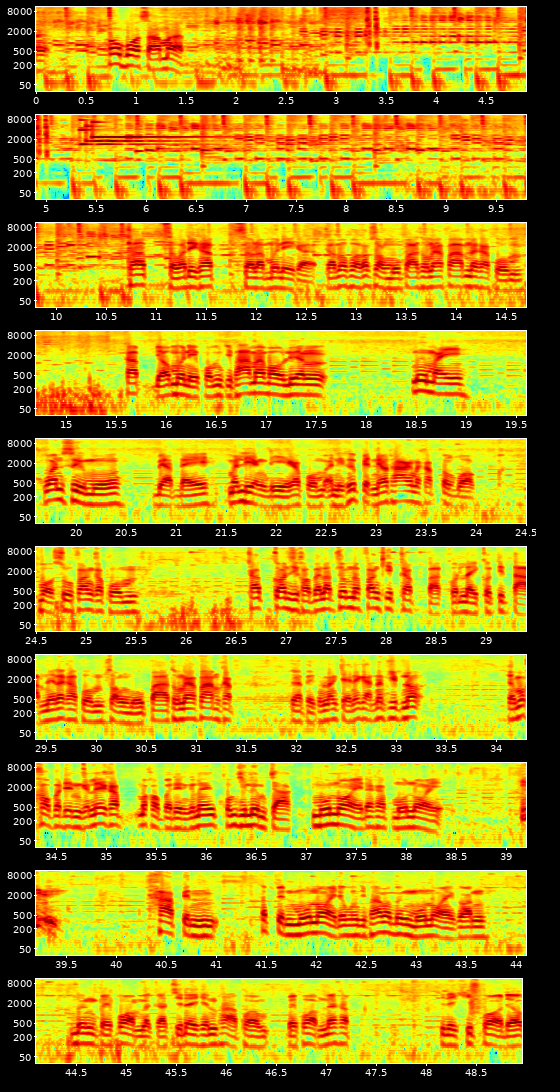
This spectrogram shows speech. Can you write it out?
เขาบ่สามารถครับสวัสดีครับสำหรับมือนี้ก็กลับมาพอกับสองหมูปลาทงหน้าฟาร์มนะครับผมครับเดี๋ยวมือนี้ผมจิพามาเบาเรื่องมือใหม่วันสื่อหมูแบบใดมาเลี้ยงดีครับผม อันนี้คือเป็นแนวทางนะครับต้องบอกบอกสู่ฟังครับผม ครับก่อนสิขอไปรับชมรับฟังคลิปครับฝากกดไลค์กดติดตามด้วยนะครับผมส่องหมูปลาทงหน้าฟาร์มครับเพื่อเป็นกำลังใจในการทำคลิปเนาะเดี๋ยวมาเข้าประเด็นกันเลยครับมาเข้าประเด็นกันเลย ผมจะเริ่มจากหมูน้อยนะครับหมูน้อย ถ้าเป็นถ้าเป็นหมูน้อยเดี๋ยวผมจะพามาเบิ่งหมูน้อยก่อนเบิ่งไปพร้อมแล้วก็จะได้เห็นภาพพร้อมไปพร้อมนะครับจะได้คลิปพอเดี๋ยว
